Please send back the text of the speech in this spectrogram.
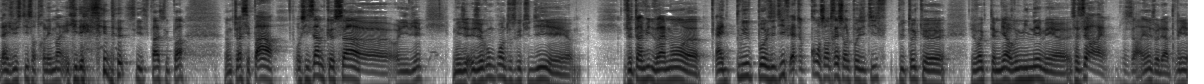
la justice entre les mains et qui décide de ce qui se passe ou pas. Donc tu vois, c'est pas aussi simple que ça, euh, Olivier. Mais je, je, comprends tout ce que tu dis et euh, je t'invite vraiment à être plus positif et à te concentrer sur le positif plutôt que je vois que tu aimes bien ruminer, mais ça sert à rien. Ça sert à rien. Je l'ai appris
